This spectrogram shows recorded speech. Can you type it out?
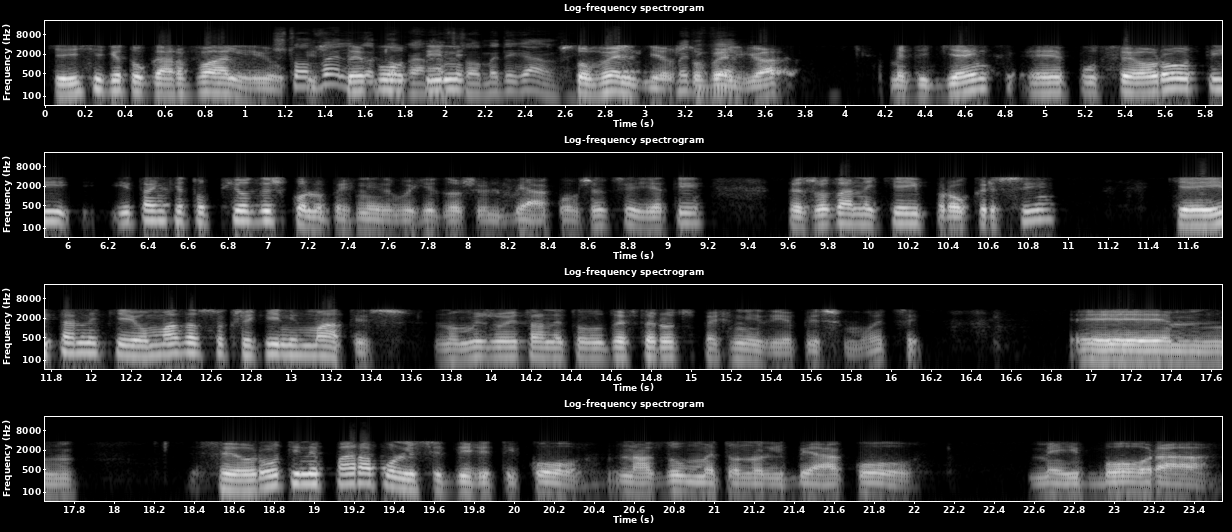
και είχε και τον Καρβάλιο. Στο Πιστεύω Βέλγιο το ότι είναι... αυτό, με τη Στο Βέλγιο, στο Βέλγιο. Με την Γκένκ, ε, που θεωρώ ότι ήταν και το πιο δύσκολο παιχνίδι που είχε δώσει ο Ολυμπιακός, έτσι, γιατί πεζόταν και η πρόκριση και ήταν και η ομάδα στο ξεκίνημά της. Νομίζω ήταν το δεύτερο της παιχνίδι επίσημο, έτσι. Ε, θεωρώ ότι είναι πάρα πολύ συντηρητικό να δούμε τον Ολυμπιακό με Ιμπόρα,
